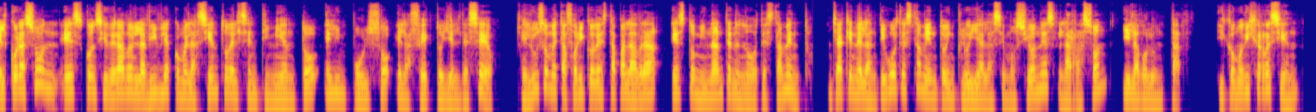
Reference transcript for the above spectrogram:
El corazón es considerado en la Biblia como el asiento del sentimiento, el impulso, el afecto y el deseo. El uso metafórico de esta palabra es dominante en el Nuevo Testamento, ya que en el Antiguo Testamento incluía las emociones, la razón y la voluntad. Y como dije recién,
